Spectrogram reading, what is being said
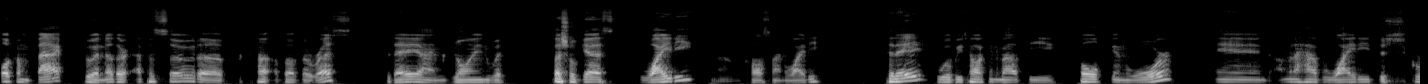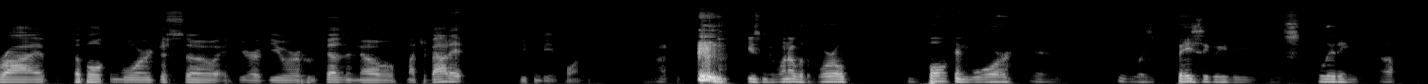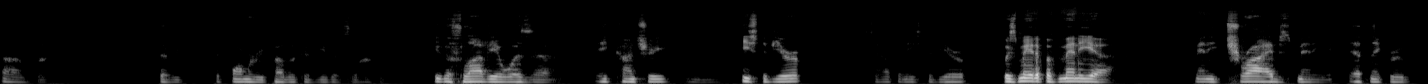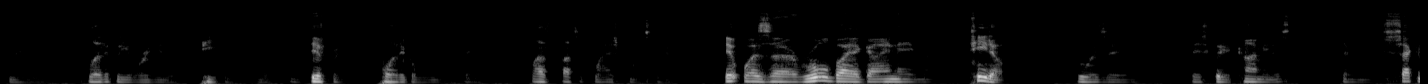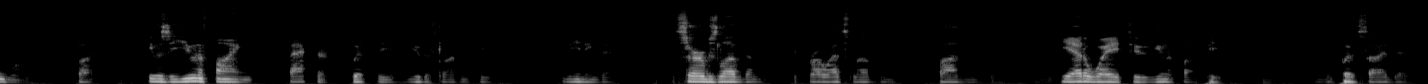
Welcome back to another episode of Cut Above the Rest. Today I'm joined with special guest Whitey, um, call sign Whitey. Today we'll be talking about the Balkan War, and I'm going to have Whitey describe the Balkan War just so if you're a viewer who doesn't know much about it, you can be informed. excuse me, one over the world. Balkan War uh, was basically the, the splitting up of the, the former Republic of Yugoslavia. Yugoslavia was uh, a country in the east of Europe, south and east of Europe. It was made up of many, uh, many tribes, many ethnic groups, many politically oriented people of different political orientations. Lots, lots of flashpoints there. It was uh, ruled by a guy named uh, Tito, who was a uh, basically a communist during the Second World War, but he was a unifying factor with the uh, Yugoslavian people, meaning that the Serbs loved them, the Croats loved them, the Bosnians loved them. He had a way to unify people, and to put aside their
